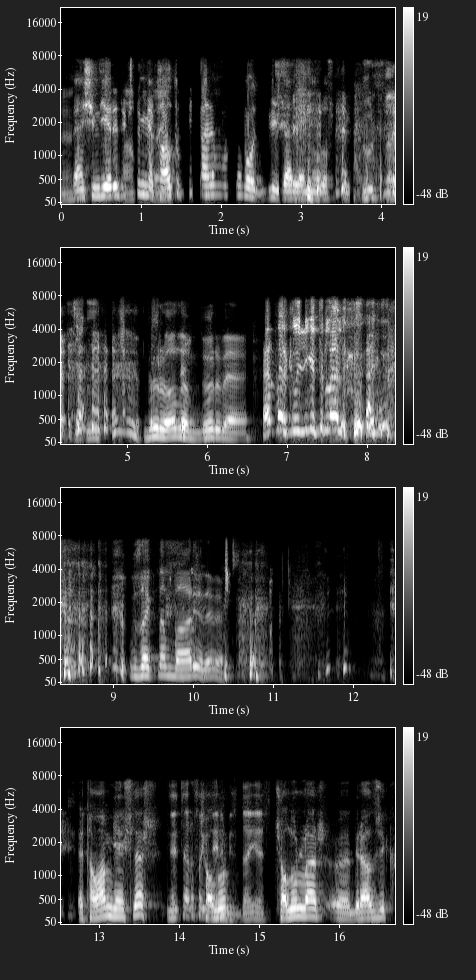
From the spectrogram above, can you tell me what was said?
Evet. Ben şimdi yere düştüm ya. Kalkıp bir tane vurdum o liderlerin orospu. Dur Saksı dur. dur oğlum dur be. Serdar kılıcı getir lan. Uzaktan bağırıyor değil mi? E tamam gençler. Ne tarafa Çalı- gidelim biz dayı? Çalurlar e, birazcık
